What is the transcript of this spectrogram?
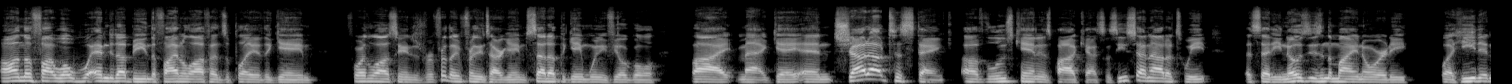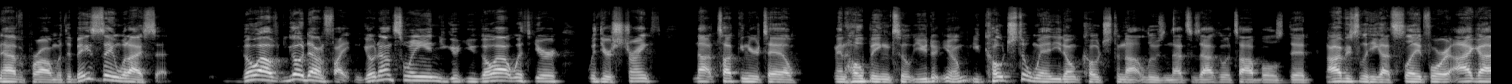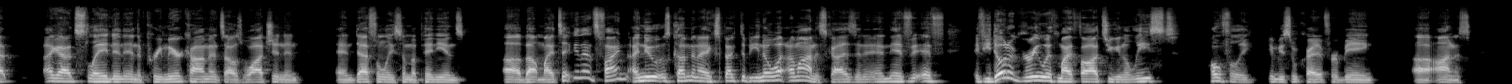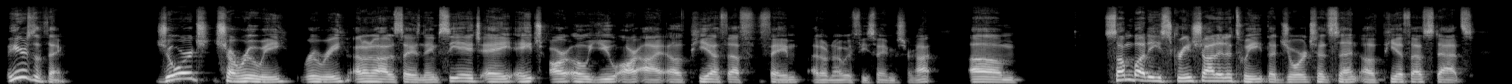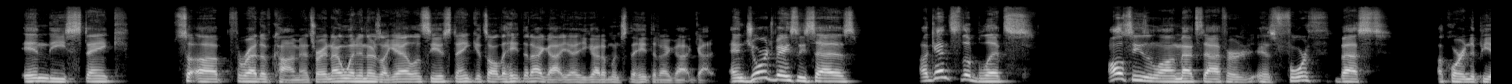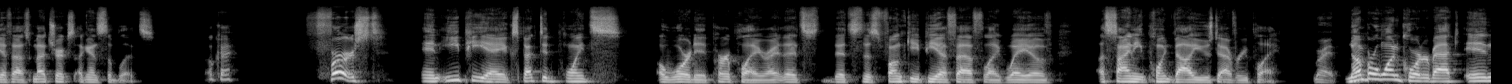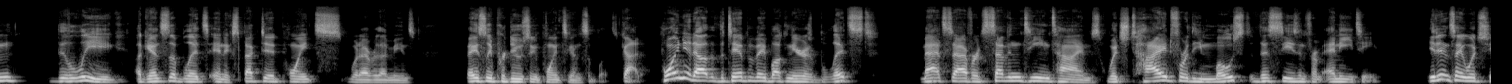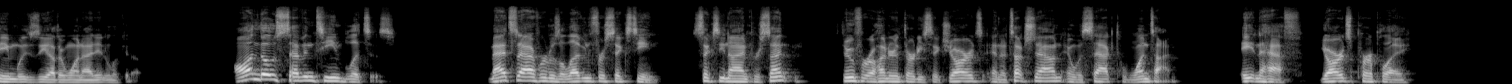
on the fi- what ended up being the final offensive play of the game for the Los Angeles for, for the for the entire game, set up the game winning field goal by Matt Gay. And shout out to Stank of the Loose Cannons podcast because he sent out a tweet that said he knows he's in the minority, but he didn't have a problem with it. Basically saying what I said. Go out, go down fighting, go down swinging. You you go out with your with your strength, not tucking your tail and hoping to you you know you coach to win. You don't coach to not lose, and that's exactly what Todd Bowles did. Obviously, he got slayed for it. I got I got slayed in, in the premiere comments I was watching, and and definitely some opinions uh, about my take, and that's fine. I knew it was coming. I expected, but you know what? I'm honest, guys, and and if if if you don't agree with my thoughts, you can at least hopefully give me some credit for being uh, honest. But here's the thing. George Charui, Ruri, I don't know how to say his name, C H A H R O U R I of PFF fame. I don't know if he's famous or not. Um, somebody screenshotted a tweet that George had sent of PFF stats in the stank uh, thread of comments, right? And I went in there's like, yeah, let's see if Stank gets all the hate that I got. Yeah, he got a bunch of the hate that I got. Got it. And George basically says, against the Blitz, all season long, Matt Stafford is fourth best according to PFF's metrics against the Blitz. Okay. First in EPA expected points awarded per play, right? That's that's this funky PFF like way of assigning point values to every play. Right. Number one quarterback in the league against the blitz in expected points, whatever that means, basically producing points against the blitz. Got it. Pointed out that the Tampa Bay Buccaneers blitzed Matt Stafford 17 times, which tied for the most this season from any team. He didn't say which team was the other one. I didn't look it up. On those 17 blitzes, Matt Stafford was 11 for 16, 69%, threw for 136 yards and a touchdown, and was sacked one time. Eight and a half yards per play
